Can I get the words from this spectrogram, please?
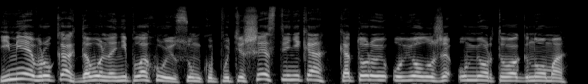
Имея в руках довольно неплохую сумку путешественника, которую увел уже у мертвого гнома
